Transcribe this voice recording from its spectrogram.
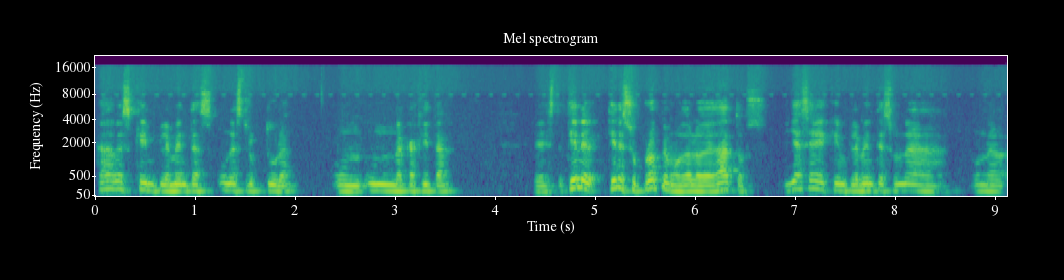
cada vez que implementas una estructura, una cajita, este, tiene, tiene su propio modelo de datos. Ya sea que implementes una, una,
